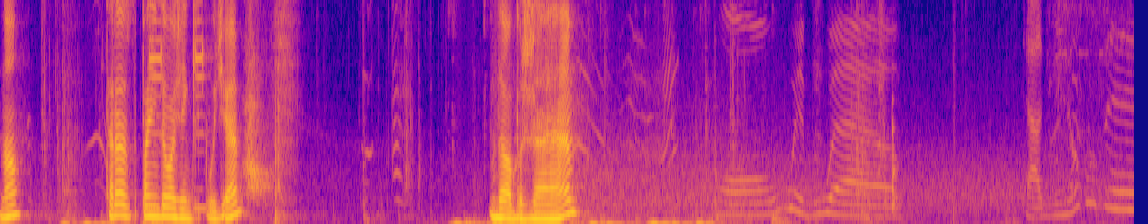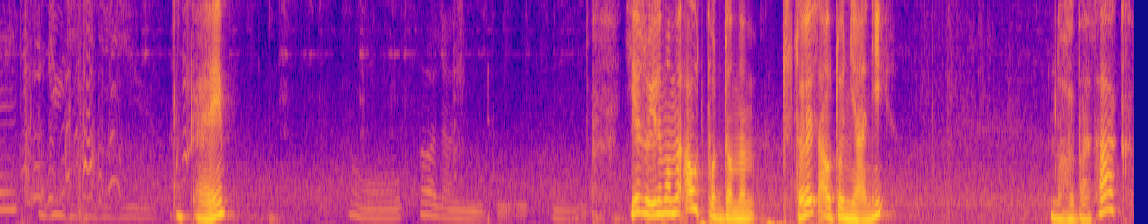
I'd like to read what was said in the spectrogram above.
No. Teraz pani do łazienki pójdzie. Dobrze. Okej. Jezu, ile mamy aut pod domem? Czy to jest auto niani? No chyba tak.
